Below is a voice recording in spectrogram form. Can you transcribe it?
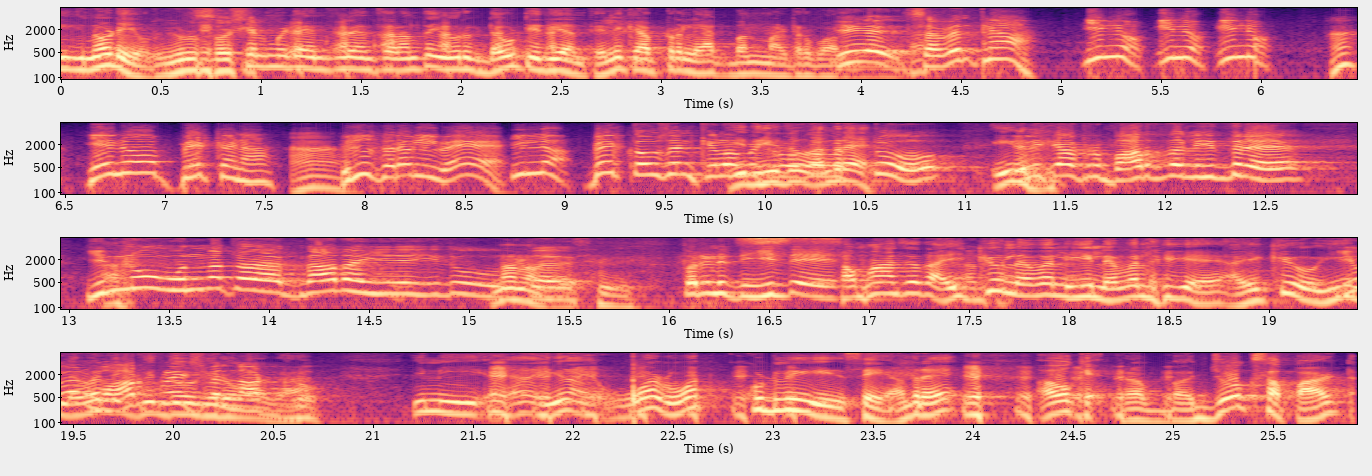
ಈಗ ನೋಡಿ ಇವರು ಇವರು ಸೋಷಿಯಲ್ ಮೀಡಿಯಾ ಇನ್ಫ್ಲೂಯೆನ್ಸರ್ ಅಂತ ಇವ್ರಿಗೆ ಡೌಟ್ ಇದೆಯಾ ಅಂತ? ಹೆಲಿಕಾಪ್ಟರ್ ಯಾಕೆ ಬಂದ್ ಮಾಡಿರ್ಬಾರ್ದು ಈಗ ಸೆವೆಂತ್ ಇನ್ನು ಇನ್ನು ಇನ್ನು. ಏನೋ ಬೇಕಣ ಇದು ಸರಿಯಾಗಿಲ್ವೇ ಇಲ್ಲ. ಬೇಕು ತೌಸಂಡ್ ಇದು- ಇದು ಕಿಲೋಮೀಟರ್ ಅಂದ್ರೆ ಈ- ಹೆಲಿಕಾಪ್ಟರ್ ಭಾರತದಲ್ಲಿ ಇದ್ರೆ ಇನ್ನೂ ಉನ್ನತ ಜ್ಞಾನ ಇ- ಇದು No, no. ಪ- ಪರಿಣಿತಿ ಇದೆ. ಸಮಾಜದ ಐ ಕ್ಯೂ ಲೆವೆಲ್ ಈ ಲೆವೆಲ್ಗೆ ಐ ಕ್ಯೂ ಈ Even level war flags will not blow. ಇನ್ನು what what could we say ಅಂದರೆ ಓಕೆ ಜೋಕ್ಸ್ ಅಪಾರ್ಟ್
